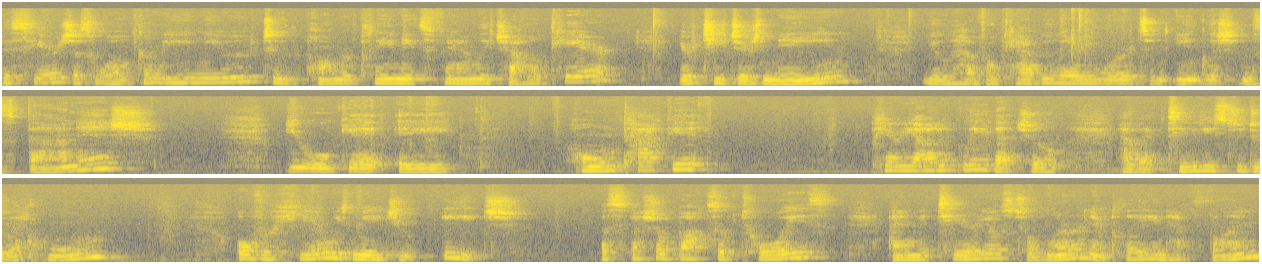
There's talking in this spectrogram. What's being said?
This here is just welcoming you to the Palmer Playmates Family Child Care. Your teacher's name. You'll have vocabulary words in English and Spanish. You will get a home packet periodically that you'll have activities to do at home. Over here, we've made you each a special box of toys and materials to learn and play and have fun.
